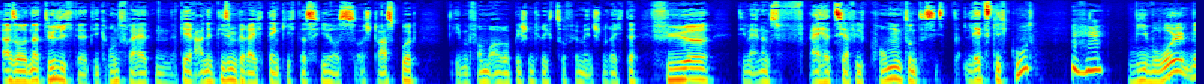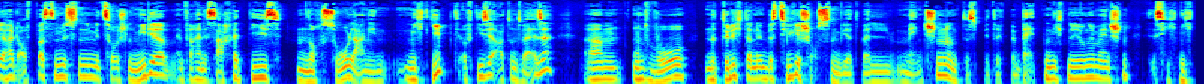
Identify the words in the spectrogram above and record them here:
also natürlich, die Grundfreiheiten, gerade in diesem Bereich denke ich, dass hier aus, aus Straßburg eben vom Europäischen Gerichtshof für Menschenrechte für die Meinungsfreiheit sehr viel kommt und das ist letztlich gut. Mhm. Wiewohl wir halt aufpassen müssen mit Social Media, einfach eine Sache, die es noch so lange nicht gibt, auf diese Art und Weise, ähm, und wo natürlich dann übers Ziel geschossen wird, weil Menschen, und das betrifft bei weitem nicht nur junge Menschen, sich nicht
